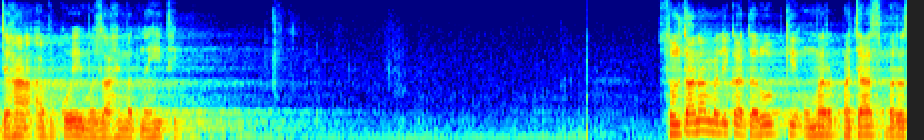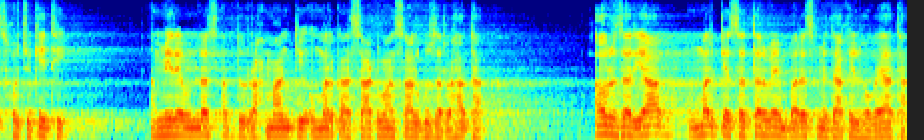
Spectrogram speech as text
جہاں اب کوئی مزاحمت نہیں تھی۔ سلطانہ ملکہ تروب کی عمر پچاس برس ہو چکی تھی۔ امیر انلس عبد الرحمن کی عمر کا ساٹھواں سال گزر رہا تھا۔ اور زریاب عمر کے سترویں برس میں داخل ہو گیا تھا۔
